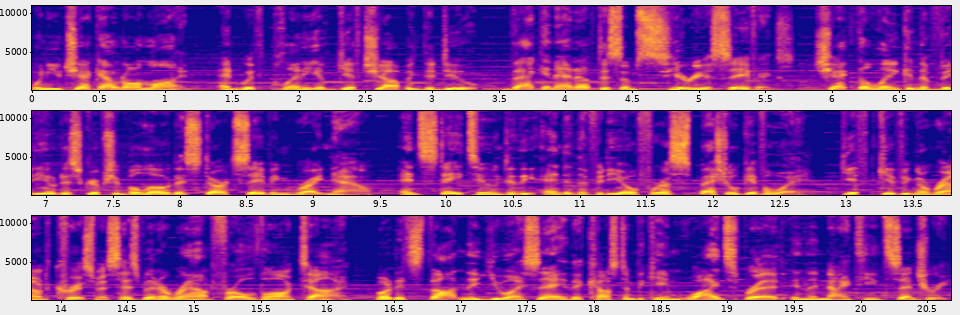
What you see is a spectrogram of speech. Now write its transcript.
when you check out online. And with plenty of gift shopping to do, that can add up to some serious savings. Check the link in the video description below to start saving right now. And stay tuned to the end of the video for a special giveaway. Gift giving around Christmas has been around for a long time, but it's thought in the USA the custom became widespread in the 19th century.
